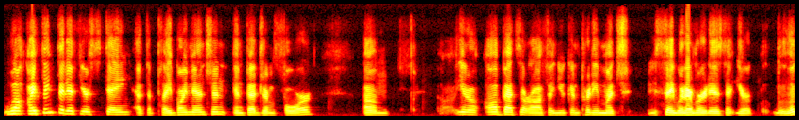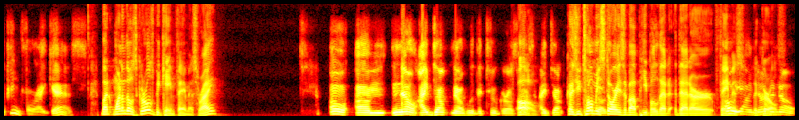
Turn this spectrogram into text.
Well, I think that if you're staying at the Playboy Mansion in bedroom four, um, you know, all bets are off, and you can pretty much say whatever it is that you're looking for. I guess. But one of those girls became famous, right? Oh, um, no, I don't know who the two girls Oh, were. I don't. Because you told me Those- stories about people that that are famous, oh yeah, the no, girls. no, no.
